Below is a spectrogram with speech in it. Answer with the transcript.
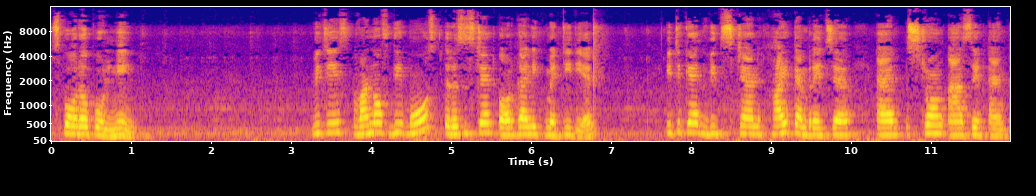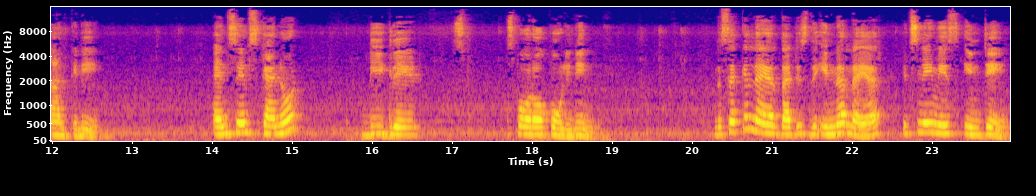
sporopollenin which is one of the most resistant organic material it can withstand high temperature and strong acid and alkali. Enzymes cannot degrade sporopollenin. The second layer that is the inner layer, its name is intine.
